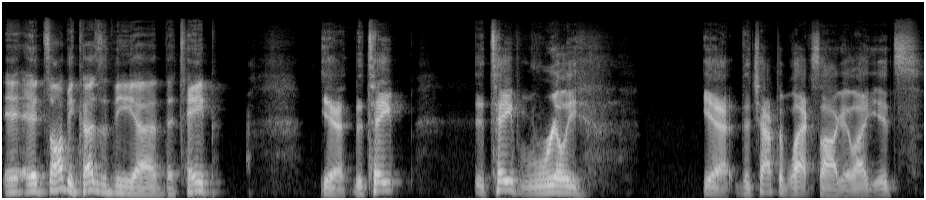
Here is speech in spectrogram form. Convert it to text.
it, it's all because of the uh, the tape. yeah. The tape, the tape really, yeah. The chapter black saga, like it's,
